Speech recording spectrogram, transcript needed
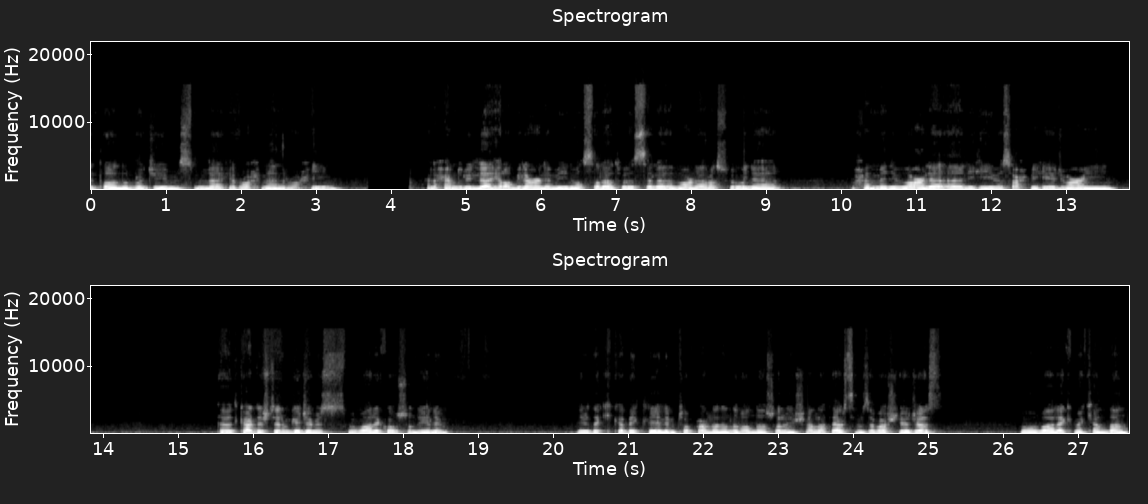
الشيطان الرجيم بسم الله الرحمن الرحيم الحمد لله رب العالمين والصلاة والسلام على رسولنا محمد وعلى آله ve sahbihi ecmaîn. Evet kardeşlerim gecemiz mübarek olsun diyelim. Bir dakika bekleyelim, toparlanalım. Ondan sonra inşallah dersimize başlayacağız. Bu mübarek mekandan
